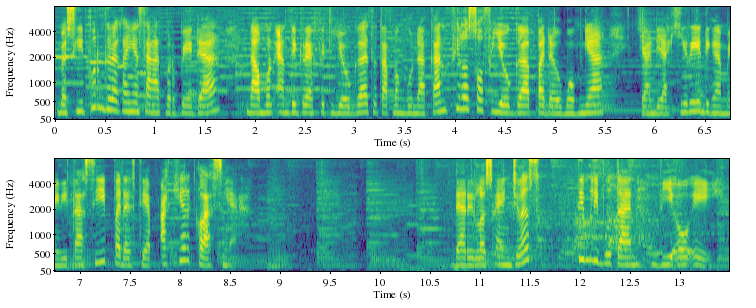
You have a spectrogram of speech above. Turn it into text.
Meskipun gerakannya sangat berbeda, namun anti-gravity yoga tetap menggunakan filosofi yoga pada umumnya yang diakhiri dengan meditasi pada setiap akhir kelasnya. Dari Los Angeles, Tim Liputan VOA.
